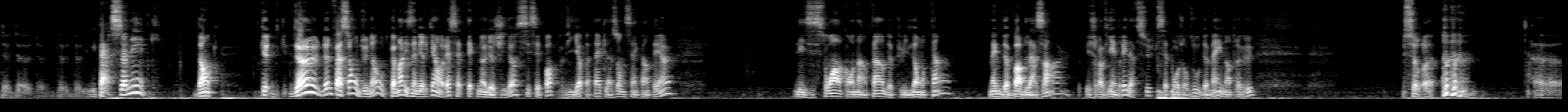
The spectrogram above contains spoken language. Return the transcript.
de, hypersoniques. Donc, d'une façon ou d'une autre, comment les Américains auraient cette technologie-là, si c'est pas via peut-être la zone 51, les histoires qu'on entend depuis longtemps, même de Bob Lazar, et je reviendrai là-dessus, c'est pas aujourd'hui ou demain, une entrevue euh, euh,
